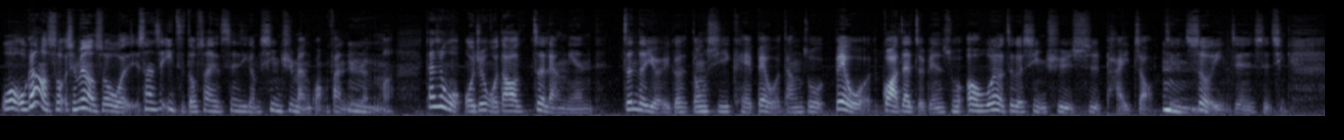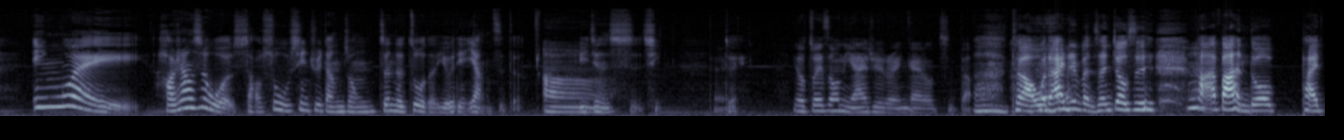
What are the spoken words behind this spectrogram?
我我刚好说前面有说，我算是一直都算是一个兴趣蛮广泛的人嘛。但是我我觉得我到这两年真的有一个东西可以被我当做被我挂在嘴边说，哦，我有这个兴趣是拍照、摄影这件事情，因为好像是我少数兴趣当中真的做的有点样子的啊一件事情，对。有追踪你 IG 的人应该都知道啊，对啊，我的 IG 本身就是发发很多拍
